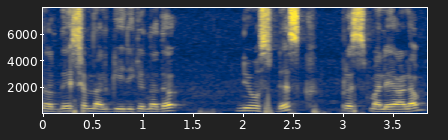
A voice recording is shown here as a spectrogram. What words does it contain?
നിർദ്ദേശം നൽകിയിരിക്കുന്നത്. News desk press Malayalam.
